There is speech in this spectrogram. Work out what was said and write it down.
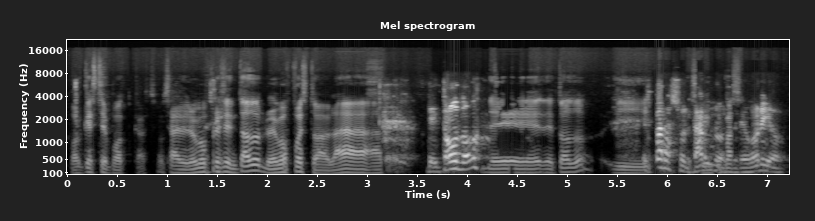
¿Por qué este podcast? O sea, lo hemos presentado, lo hemos puesto a hablar de todo. De, todo. Y es para soltarnos, Gregorio.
